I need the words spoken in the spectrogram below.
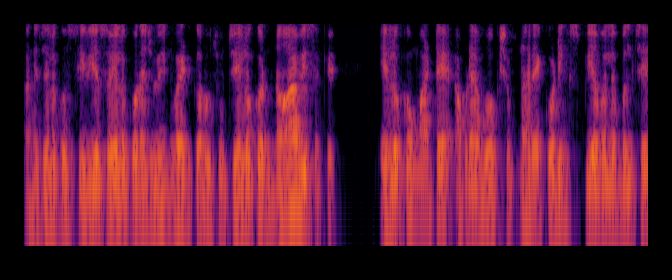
અને જે લોકો સિરિયસ હોય એ લોકોને હું ઇન્વાઇટ કરું છું. જે લોકો ન આવી શકે એ લોકો માટે આપણે આ વર્કશોપના રેકોર્ડિંગ્સ બી અવેલેબલ છે.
